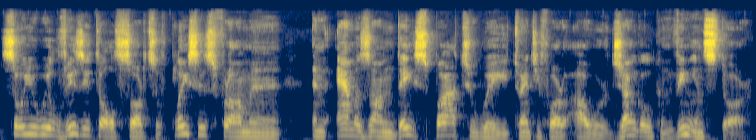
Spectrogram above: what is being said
so you will visit all sorts of places from uh, an Amazon day spa to a 24-hour jungle convenience store.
